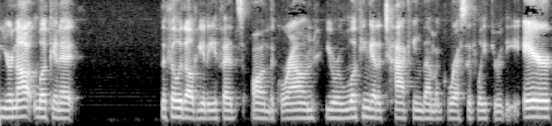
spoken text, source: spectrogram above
you're not looking at the Philadelphia defense on the ground. You're looking at attacking them aggressively through the air.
